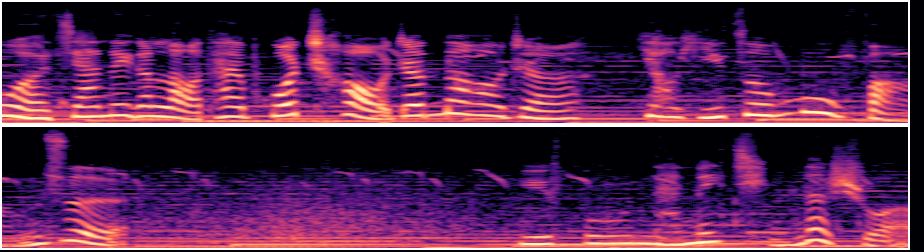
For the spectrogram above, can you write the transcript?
我家那个老太婆吵着闹着要一座木房子，渔夫难为情地说。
